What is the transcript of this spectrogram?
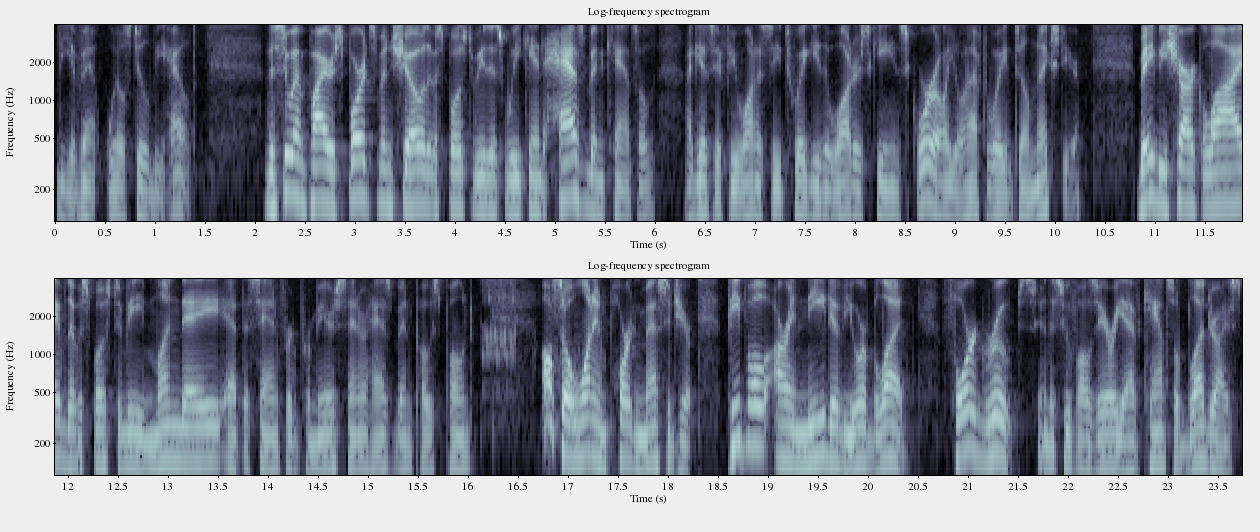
the event will still be held. The Sioux Empire Sportsman Show that was supposed to be this weekend has been canceled. I guess if you want to see Twiggy the water skiing squirrel, you'll have to wait until next year. Baby Shark Live that was supposed to be Monday at the Sanford Premier Center has been postponed. Also, one important message here people are in need of your blood. Four groups in the Sioux Falls area have canceled blood drives.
